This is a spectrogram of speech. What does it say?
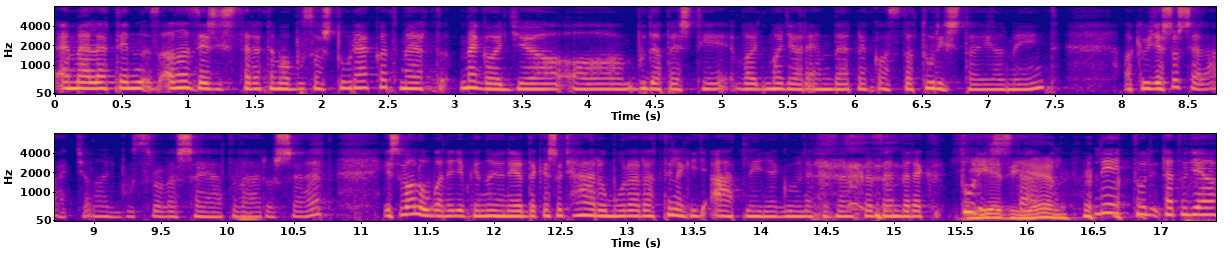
emellett én azért is szeretem a buszos túrákat, mert megadja a budapesti vagy magyar embernek azt a turista élményt, aki ugye sose látja nagy buszról a saját városát, és valóban egyébként nagyon érdekes, hogy három órára tényleg így átlényegülnek ezek az emberek. Turisták. Légy, turi, tehát ugye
